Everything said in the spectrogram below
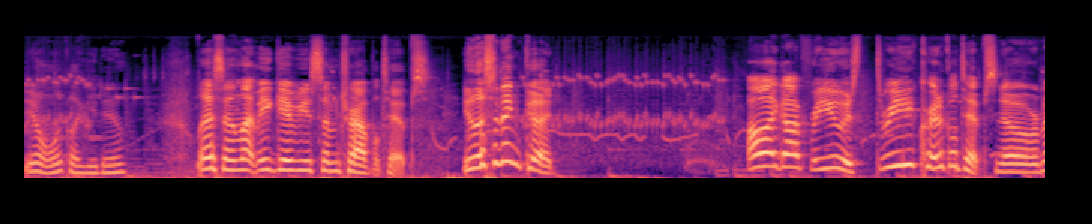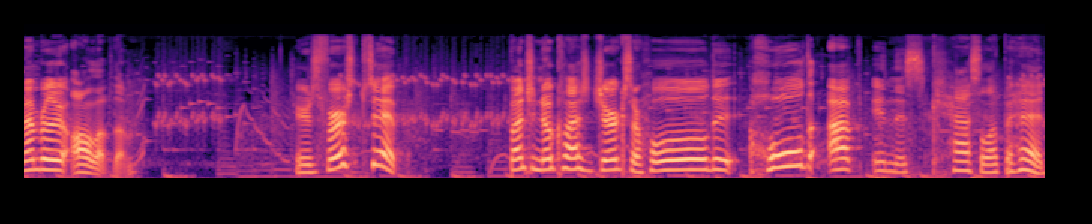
You don't look like you do. Listen, let me give you some travel tips. You listening? Good. All I got for you is three critical tips. No, remember all of them. Here's first tip. Bunch of no-class jerks are hold hold up in this castle up ahead.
